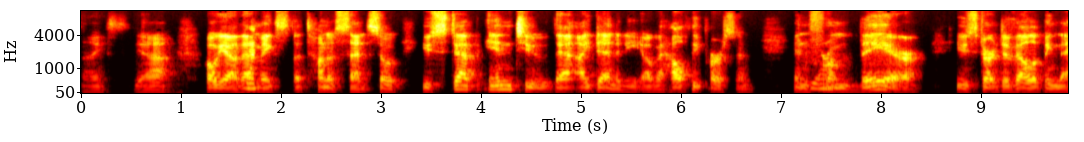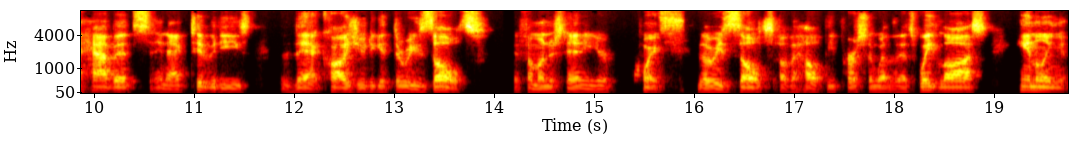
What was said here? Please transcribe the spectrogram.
Nice. Yeah. Oh, yeah. That yeah. makes a ton of sense. So you step into that identity of a healthy person. And yeah. from there, you start developing the habits and activities that cause you to get the results, if I'm understanding your point, the results of a healthy person, whether that's weight loss, handling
